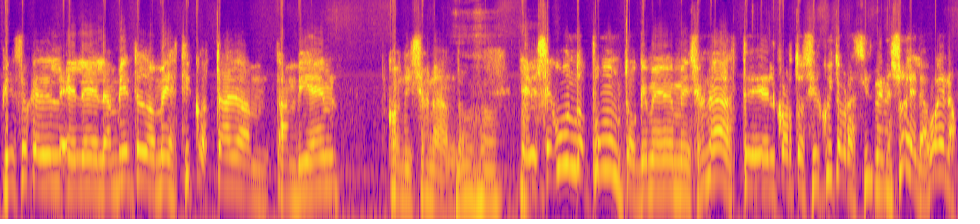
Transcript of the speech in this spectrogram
Pienso que el, el, el ambiente doméstico está um, también condicionando. Uh -huh. El segundo punto que me mencionaste, el cortocircuito Brasil-Venezuela. Bueno,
